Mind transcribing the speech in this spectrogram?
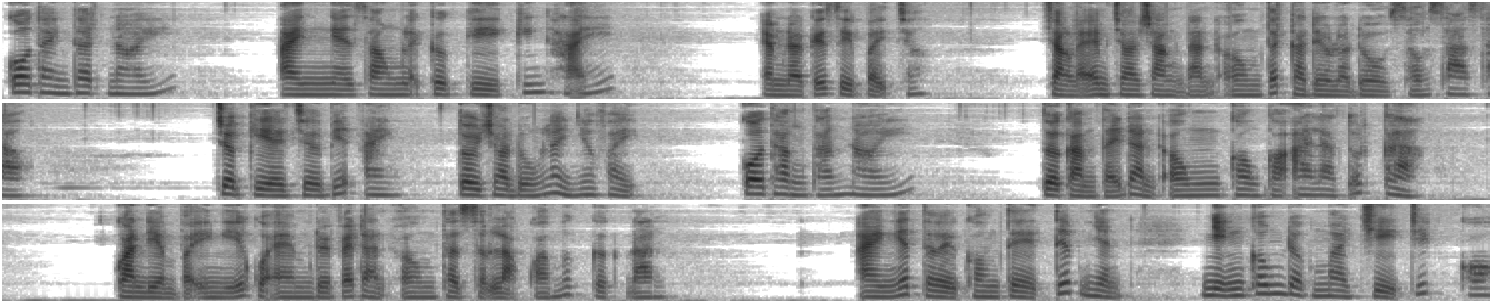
Cô thành thật nói. Anh nghe xong lại cực kỳ kinh hãi. Em nói cái gì vậy chứ? Chẳng lẽ em cho rằng đàn ông tất cả đều là đồ xấu xa sao? Trước kia chưa biết anh, tôi cho đúng là như vậy. Cô thẳng thắn nói. Tôi cảm thấy đàn ông không có ai là tốt cả. Quan điểm và ý nghĩa của em đối với đàn ông thật sự là quá mức cực đoan. Anh nhất thời không thể tiếp nhận, nhịn không được mà chỉ trích cô.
